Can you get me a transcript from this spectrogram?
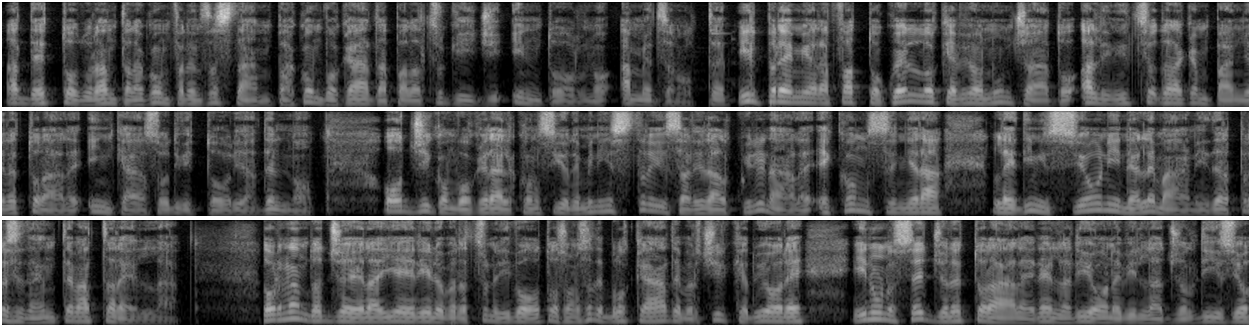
ha detto durante la conferenza stampa convocata a Palazzo Chigi intorno a mezzanotte. Il Premier ha fatto quello che aveva annunciato all'inizio della campagna elettorale in caso di vittoria del no. Oggi convocherà il Consiglio dei Ministri, salirà al Quirinale e consegnerà le dimissioni nelle mani del Presidente Mattarella. Tornando a Gela, ieri le operazioni di voto sono state bloccate per circa due ore in un seggio elettorale nel rione Villaggio Aldisio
